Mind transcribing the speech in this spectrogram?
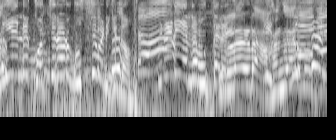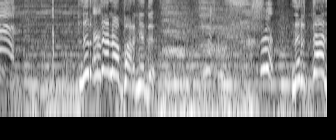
നീ എന്റെ കൊച്ചിനോട് ഗുസ്തി പഠിക്കുന്നോ? എന്റെ മുത്തനെ. നിർത്താനോ പറഞ്ഞത്? നിർത്താൻ.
